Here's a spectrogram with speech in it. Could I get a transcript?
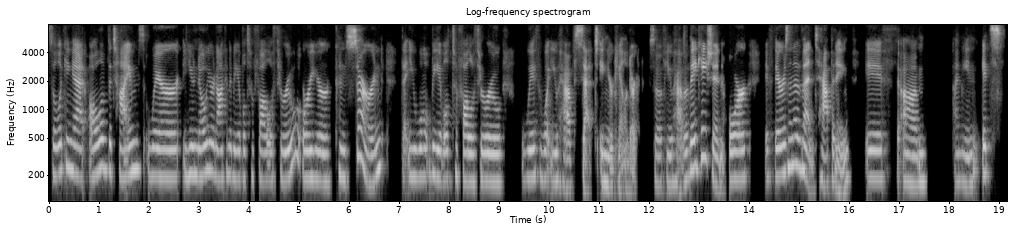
so, looking at all of the times where you know you're not going to be able to follow through, or you're concerned that you won't be able to follow through with what you have set in your calendar. So, if you have a vacation, or if there's an event happening, if, um, I mean, it's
